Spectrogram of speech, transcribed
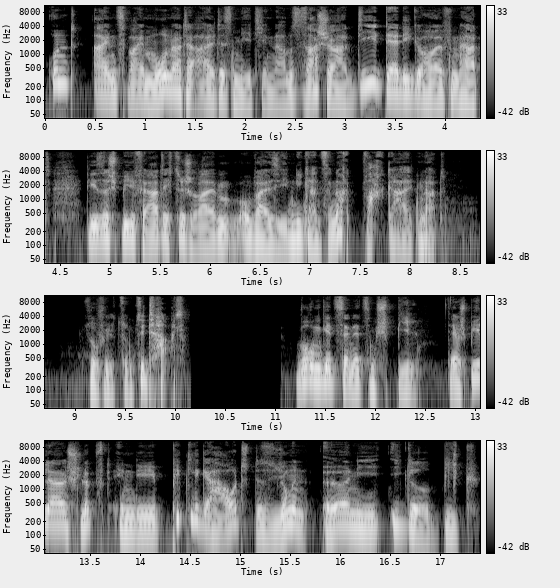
und ein zwei Monate altes Mädchen namens Sascha, die Daddy geholfen hat, dieses Spiel fertig zu schreiben, weil sie ihn die ganze Nacht wach gehalten hat. So viel zum Zitat. Worum geht's denn jetzt im Spiel? Der Spieler schlüpft in die picklige Haut des jungen Ernie Eaglebeak.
